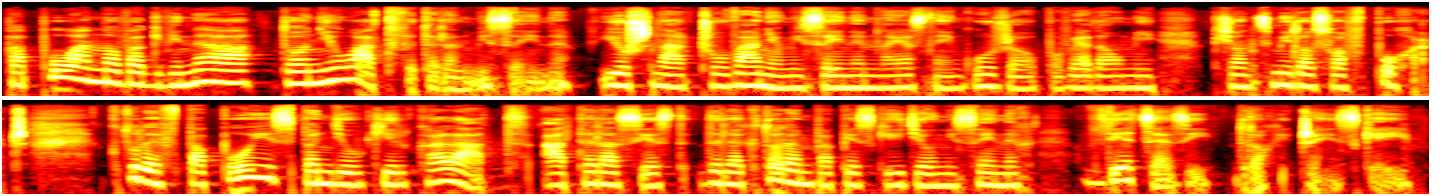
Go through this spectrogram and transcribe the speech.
Papua Nowa Gwinea to niełatwy teren misyjny. Już na czuwaniu misyjnym na Jasnej Górze opowiadał mi ksiądz Mirosław Puchacz, który w Papui spędził kilka lat, a teraz jest dyrektorem papieskich dzieł misyjnych w diecezji drohiczyńskiej.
